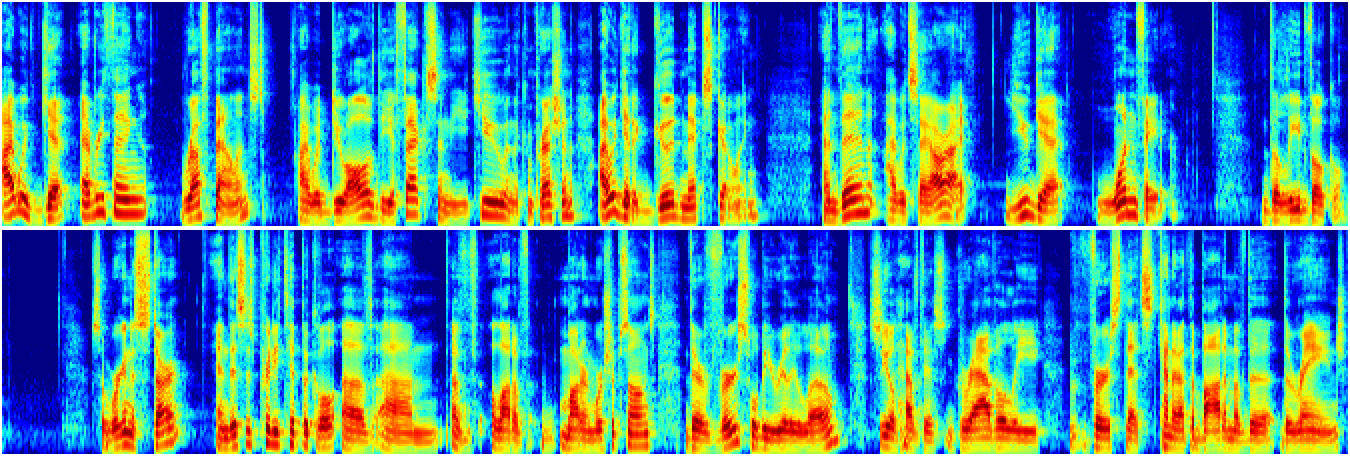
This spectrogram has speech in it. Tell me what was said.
I would get everything rough balanced. I would do all of the effects and the EQ and the compression. I would get a good mix going. And then I would say, all right, you get one fader, the lead vocal. So we're going to start, and this is pretty typical of, um, of a lot of modern worship songs. Their verse will be really low, so you'll have this gravelly verse that's kind of at the bottom of the, the range.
